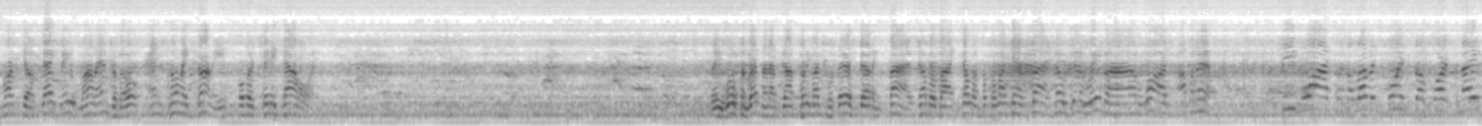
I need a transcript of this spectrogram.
Mark Calcagni, Ron Angelo, and Tony Carney for the Chaney Cowboys. The Wilson Redmen have got pretty much with their starting five. Jumper by Kellen from the left-hand side. No good rebound. Wash up and in. Steve Wash with 11 points so far tonight,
